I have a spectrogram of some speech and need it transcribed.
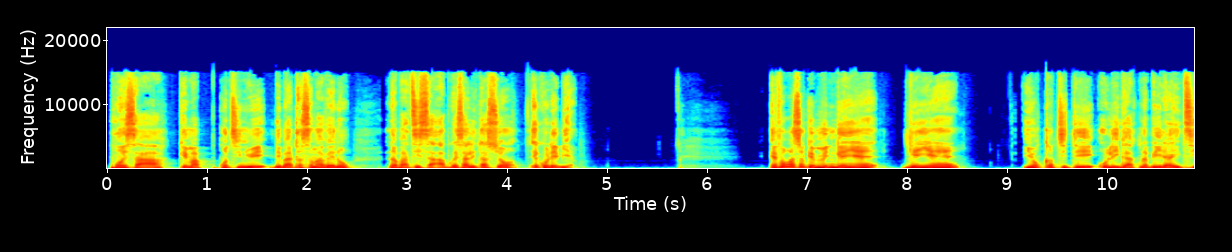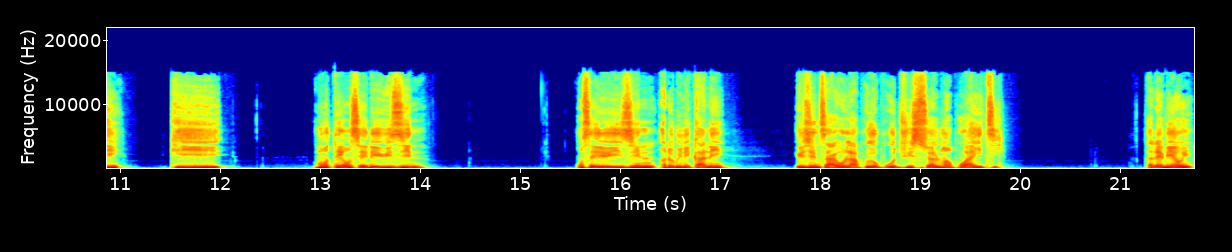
point ça que m'a continué débattre ensemble avec nous dans partie ça après salutation. Écoutez bien. Information que me gagné gagné une quantité oligarque dans le pays d'Haïti qui monter on sait des usines. On sait des usines en Dominicanie. Usine ça là pour produire seulement pour Haïti. T'as bien oui?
